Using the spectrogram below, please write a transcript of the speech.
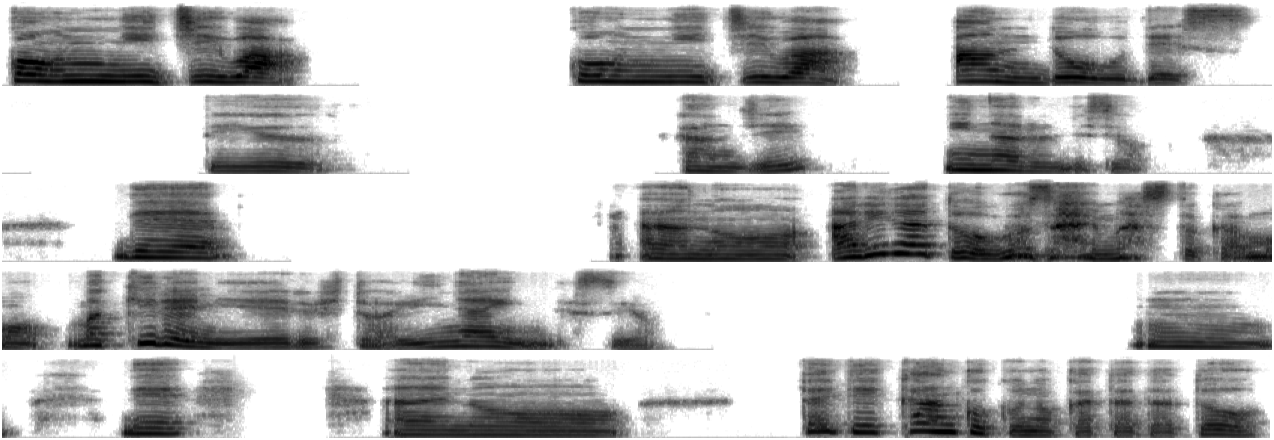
こんにちは、こんにちは、安藤ですっていう感じになるんですよ。で、あの、ありがとうございますとかも、まあ、綺麗に言える人はいないんですよ。うん。で、あの、大抵韓国の方だと、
